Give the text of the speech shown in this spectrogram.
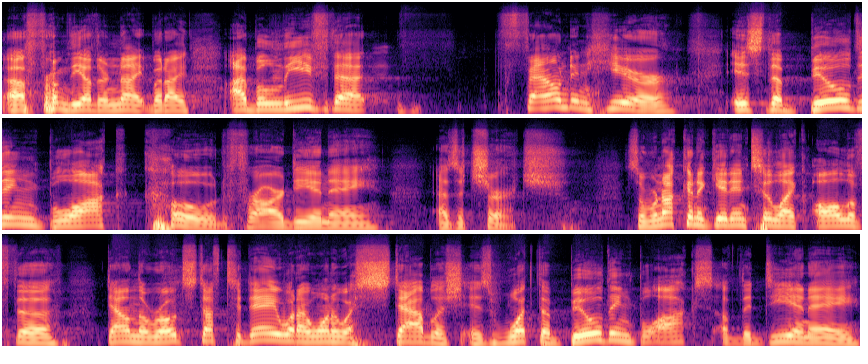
uh, from the other night. But I, I believe that found in here is the building block code for our DNA as a church. So we're not going to get into like all of the down the road stuff today. What I want to establish is what the building blocks of the DNA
